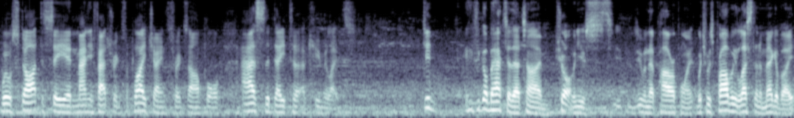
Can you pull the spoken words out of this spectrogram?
we'll start to see in manufacturing supply chains, for example, as the data accumulates. Did, if you go back to that time, sure. when you doing that PowerPoint, which was probably less than a megabyte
